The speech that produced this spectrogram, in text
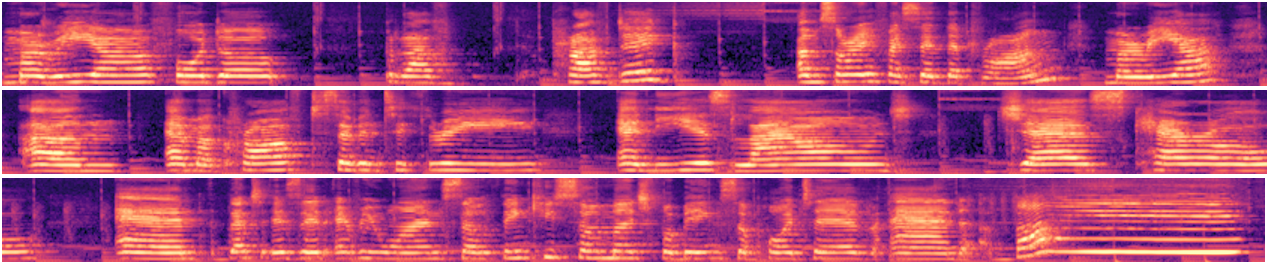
Maria Fordo Prav Pravdeg. I'm sorry if I said that wrong. Maria, um, Emma Croft, 73, and Years Lounge, Jazz Carol, and that is it everyone. So thank you so much for being supportive and bye.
